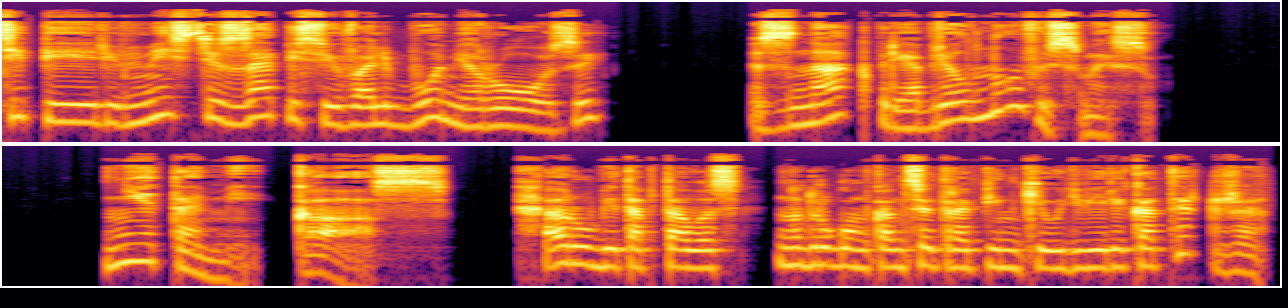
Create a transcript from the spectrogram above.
Теперь вместе с записью в альбоме «Розы» знак приобрел новый смысл. «Не томи, Касс!» А Руби топталась на другом конце тропинки у двери коттеджа.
